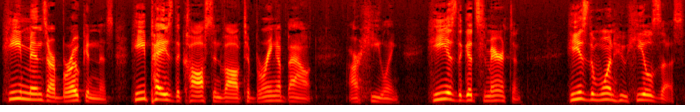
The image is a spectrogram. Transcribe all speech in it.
He mends our brokenness. He pays the cost involved to bring about our healing. He is the Good Samaritan. He is the one who heals us.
